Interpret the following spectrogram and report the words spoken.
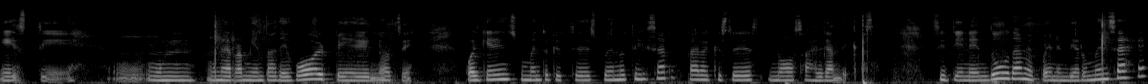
este una herramienta de golpe, no sé, cualquier instrumento que ustedes pueden utilizar para que ustedes no salgan de casa. Si tienen duda, me pueden enviar un mensaje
